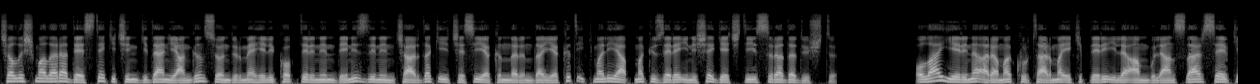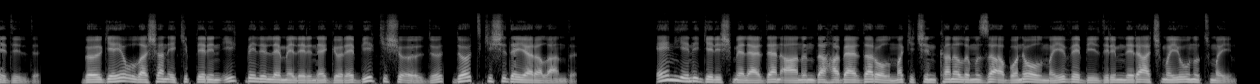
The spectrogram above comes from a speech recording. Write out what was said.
Çalışmalara destek için giden yangın söndürme helikopterinin Denizli'nin Çardak ilçesi yakınlarında yakıt ikmali yapmak üzere inişe geçtiği sırada düştü. Olay yerine arama kurtarma ekipleri ile ambulanslar sevk edildi. Bölgeye ulaşan ekiplerin ilk belirlemelerine göre bir kişi öldü, dört kişi de yaralandı. En yeni gelişmelerden anında haberdar olmak için kanalımıza abone olmayı ve bildirimleri açmayı unutmayın.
